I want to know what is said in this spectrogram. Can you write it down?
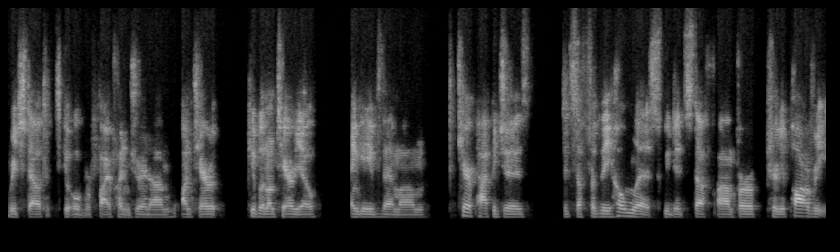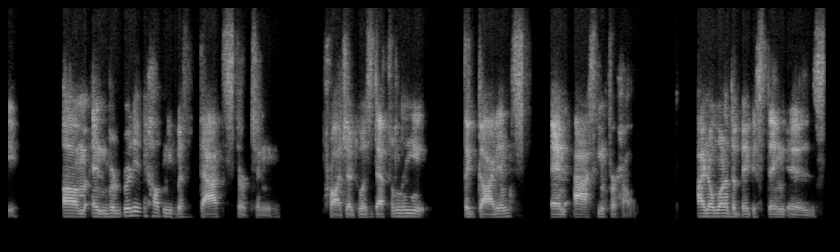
reached out to over 500 um Ontario people in Ontario and gave them um care packages, did stuff for the homeless. We did stuff um for period poverty um, and what really helped me with that certain project was definitely the guidance and asking for help. I know one of the biggest thing is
